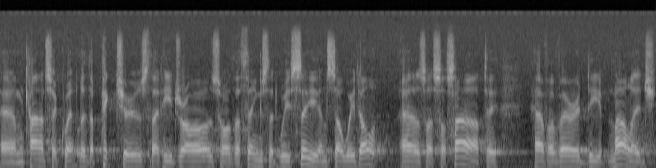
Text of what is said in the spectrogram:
and consequently the pictures that he draws or the things that we see. And so we don't, as a society, have a very deep knowledge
